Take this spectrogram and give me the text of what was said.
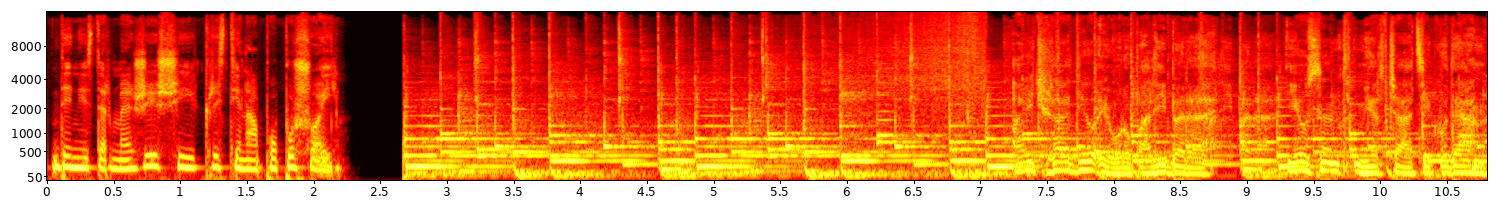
Denis Dermenji și Cristina Popușoi. Aici Radio Europa Liberă. Eu sunt Mircea Țicudean.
